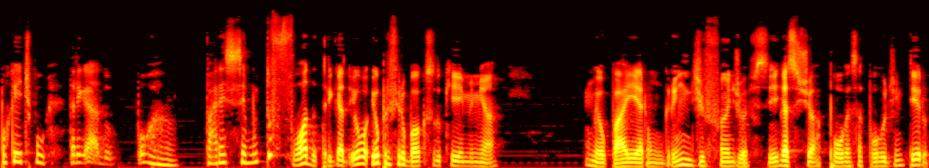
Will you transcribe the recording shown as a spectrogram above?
Porque, tipo, tá ligado? Porra, parece ser muito foda, tá ligado? Eu, eu prefiro boxe do que MMA. Meu pai era um grande fã de UFC, assistia a porra, essa porra o dia inteiro.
